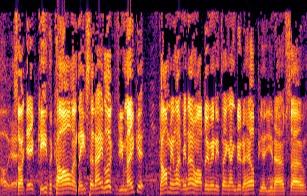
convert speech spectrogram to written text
Oh, yeah. So I gave Keith a call, and he said, "Hey, look, if you make it, call me and let me know. I'll do anything I can do to help you." You know, so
